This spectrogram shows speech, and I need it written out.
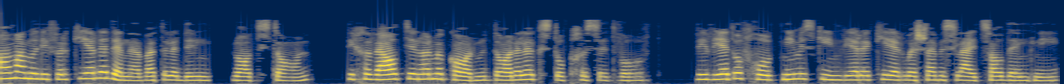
Alma moet die verkeerde dingen wat hulle doen, laat staan. Die geweld teenoor mekaar moet dadelijk stopgezet worden. Wie weet of God niet misschien weer een keer oor sy besluit zal denken. nie.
